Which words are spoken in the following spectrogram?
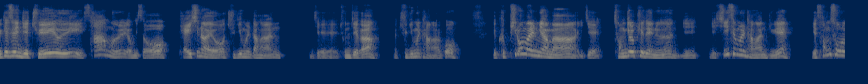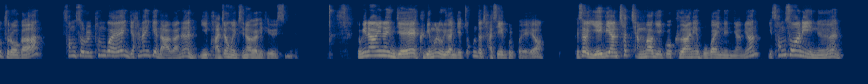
이렇게 해서 이제 죄의 사함을 여기서 대신하여 죽임을 당한 이제 존재가 죽임을 당하고 그 피로 말미암아 이제 정결케 되는 이제 씻음을 당한 뒤에 성소로 들어가 성소를 통과해 이제 하나님께 나아가는 이 과정을 지나가게 되어 있습니다. 여기 나와 있는 이제 그림을 우리가 이제 조금 더 자세히 볼 거예요. 그래서 예비한 첫 장막이 있고 그 안에 뭐가 있느냐면 이 성소 안에 있는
